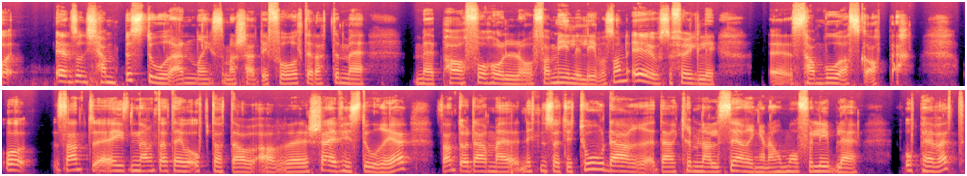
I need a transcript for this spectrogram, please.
Og en sånn kjempestor endring som har skjedd i forhold til dette med, med parforhold og familieliv og sånn, er jo selvfølgelig eh, samboerskapet. Og Sant? Jeg nevnte at jeg var opptatt av, av skeiv historie, sant? og dermed 1972, der, der kriminaliseringen av homofili ble opphevet.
